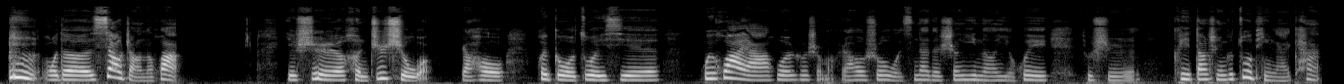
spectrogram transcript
我的校长的话也是很支持我，然后会给我做一些。规划呀，或者说什么，然后说我现在的生意呢，也会就是可以当成一个作品来看，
